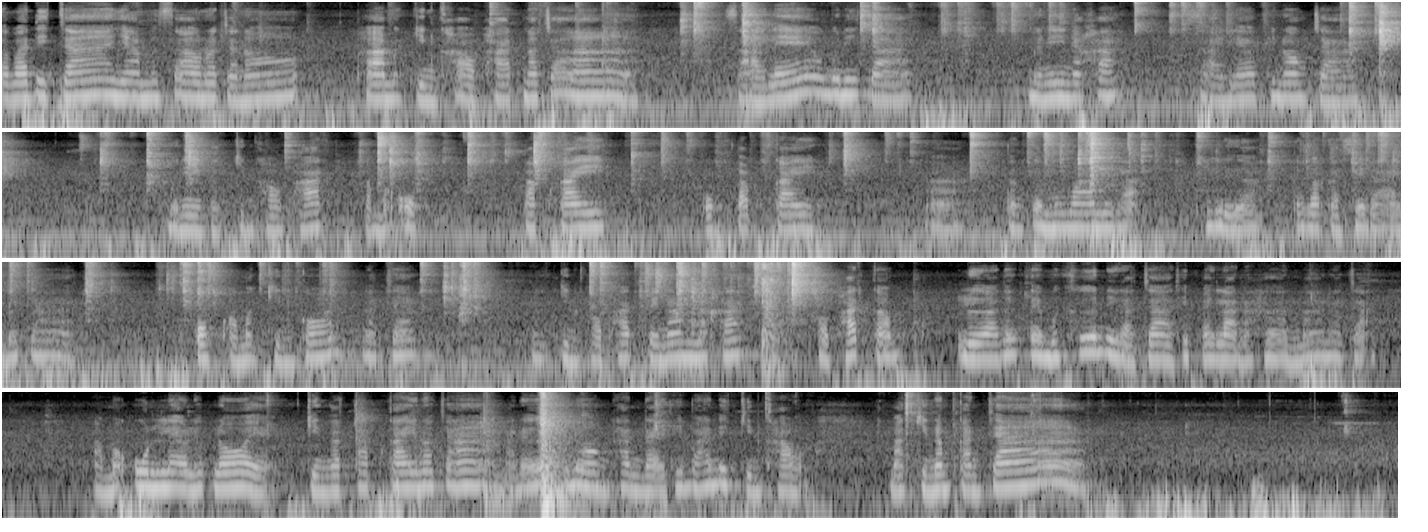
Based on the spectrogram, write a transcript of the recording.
สวัสดีจ้ายามมื้อเช้าเนาะจ้ะเนาะพามากินข้าวผัดนะจ้า สายแล้วมื้อนี้จ้ามื้อนี้นะคะ สายแล้วพี่น้องจ้ามื้อนี้ก็กินข้าวผัดกับมาอบตับไก่อบตับไก่อ่าตั้งแต่เมื่อวานนี่ละที่เหลือแต่ว่าก็เสียดายนะจ้าอบเอามากินก้อนนะจ้ามากินข้าวผัดไปนํนะคะข้าวผัดกับเรือตั้งแต่เมื่อคืนนี่ละจ้าที่ไปร้านอาหารมานะจ้า เอามาอุ่นแล้วเรียบร้อย กินกับตับไก่เนาะจ้า มาเด้อพี่น้องท่านใดที่บ้านได้กินข้าวมากินน้ำกันจ้า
